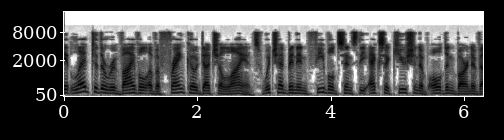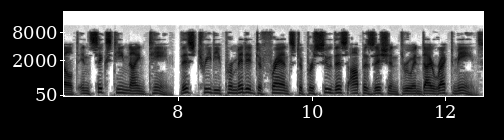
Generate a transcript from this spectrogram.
It led to the revival of a Franco-Dutch alliance which had been enfeebled since the execution of Oldenbarnevelt in 1619. This treaty permitted to France to pursue this opposition through indirect means,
